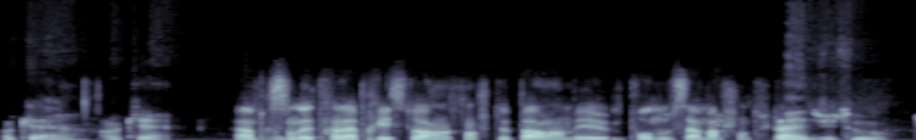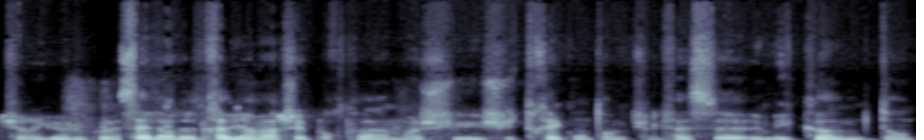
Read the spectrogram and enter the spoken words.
Ok, ok. J'ai l'impression d'être à la préhistoire hein, quand je te parle, hein, mais pour nous ça marche en tout cas. Pas du tout. Tu rigoles ou quoi? Ça a l'air de très bien marcher pour toi. Moi, je suis, je suis très content que tu le fasses. euh, Mais comme t'em-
